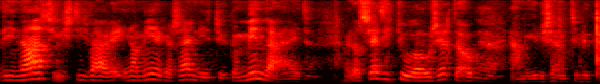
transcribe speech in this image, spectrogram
Die nazi's, die waren in Amerika, zijn die natuurlijk een minderheid. En dat zegt die Touro, zegt ook, Ja. ja, maar jullie zijn natuurlijk,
